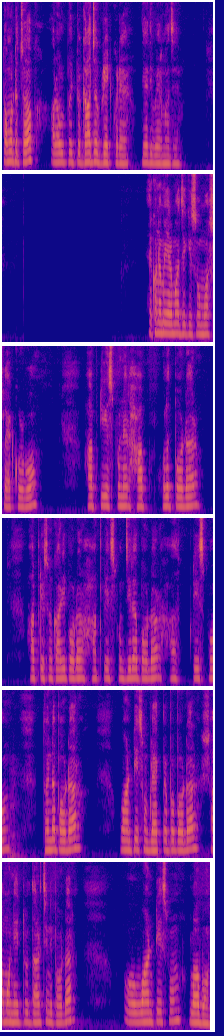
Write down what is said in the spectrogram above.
টমেটো চপ আর অল্প একটু গাজর গ্রেট করে দিয়ে দিব এর মাঝে। এখন আমি এর মাঝে কিছু মশলা অ্যাড করব। হাফ টি স্পুনের হাফ হলুদ powder, half tea spoon curry powder, half tea spoon জিরা পাউডার, হাফ টি স্পুন ধনিয়া powder one spoon black pepper powder সামান্য একটু দারচিনি পাউডার ও ওয়ান স্পুন লবণ.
